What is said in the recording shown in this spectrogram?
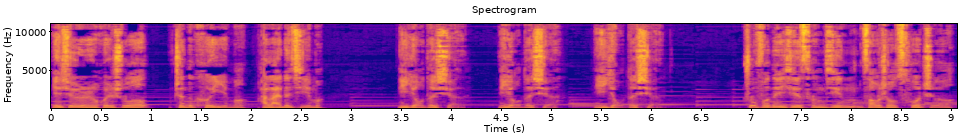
也许有人会说：“真的可以吗？还来得及吗？”你有的选，你有的选，你有的选。祝福那些曾经遭受挫折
